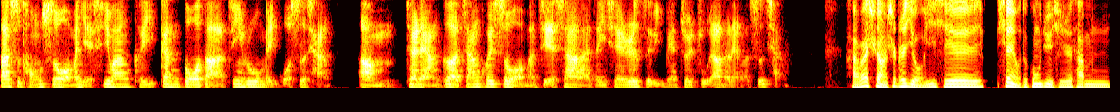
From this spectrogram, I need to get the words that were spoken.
但是同时，我们也希望可以更多的进入美国市场。嗯，这两个将会是我们接下来的一些日子里边最主要的两个市场。海外市场是不是有一些现有的工具？其实他们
